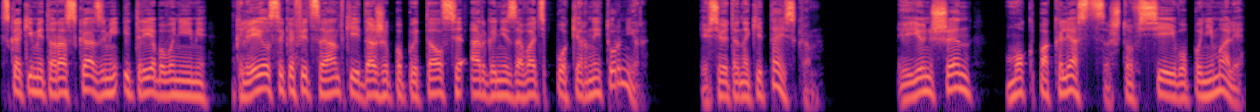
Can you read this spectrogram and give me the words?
с какими-то рассказами и требованиями, клеился к официантке и даже попытался организовать покерный турнир. И все это на китайском. И Юньшен мог поклясться, что все его понимали,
